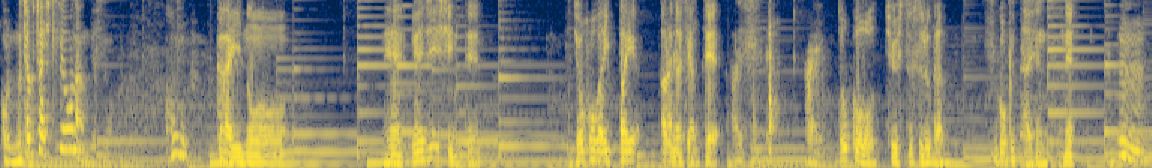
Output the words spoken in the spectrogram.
これむちゃくちゃ必要なんですよ。今回の、ね、明治維新って、情報がいっぱいあるだけあって、ありすぎて。はい。どこを抽出するか、すごく大変ですよね。うん。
